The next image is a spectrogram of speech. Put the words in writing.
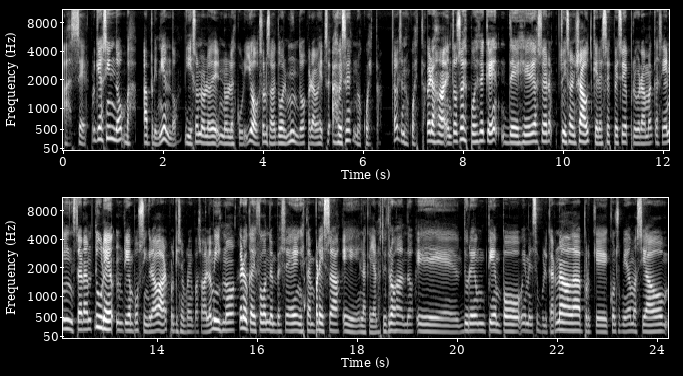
hacer. Porque haciendo vas aprendiendo. Y eso no lo, no lo descubrí yo, eso lo sabe todo el mundo, pero a veces, a veces nos cuesta a veces nos cuesta. Pero ajá, entonces después de que dejé de hacer Twist and Shout, que era esa especie de programa que hacía en Instagram, duré un tiempo sin grabar porque siempre me pasaba lo mismo. Creo que ahí fue cuando empecé en esta empresa eh, en la que ya no estoy trabajando. Eh, duré un tiempo, obviamente, sin publicar nada porque consumía demasiado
